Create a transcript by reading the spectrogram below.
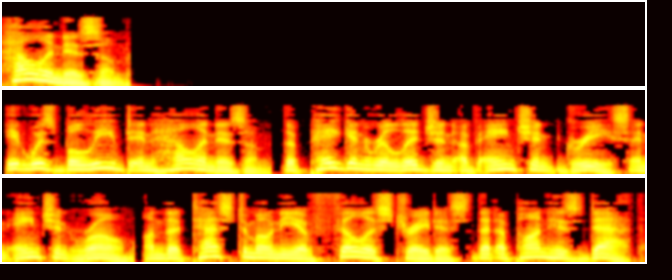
Hellenism It was believed in Hellenism the pagan religion of ancient Greece and ancient Rome on the testimony of Philostratus that upon his death,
